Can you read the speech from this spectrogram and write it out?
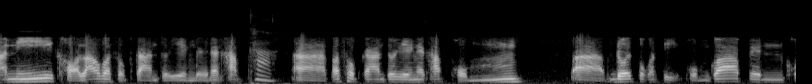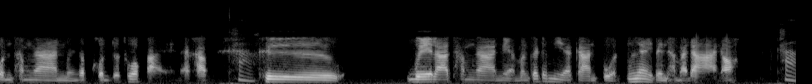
อันนี้ขอเล่าประสบการณ์ตัวเองเลยนะครับ ค่ะ อ่า ประสบการณ์ตัวเองนะครับ ผมอ่าโดยปกติผมก็เป็นคนทำงานเหมือนกับคนทั่วๆไปนะครับค่ะคือ เวลาทำงานเนี่ย มันก็จะมีอาการปวดเมื่อยเป็นธรรมดาเนาะค่ะ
